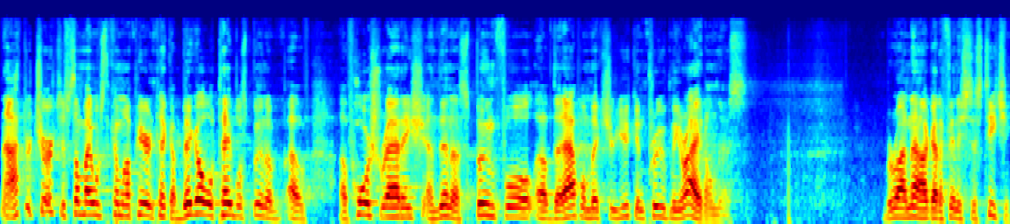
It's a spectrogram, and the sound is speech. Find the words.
Now, after church, if somebody wants to come up here and take a big old tablespoon of, of, of horseradish and then a spoonful of the apple mixture, you can prove me right on this. But right now, I got to finish this teaching.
